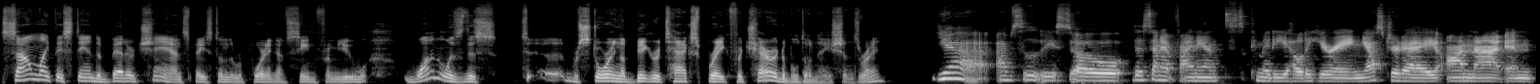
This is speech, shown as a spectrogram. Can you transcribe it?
sound like they stand a better chance based on the reporting I've seen from you. One was this t- uh, restoring a bigger tax break for charitable donations, right? Yeah, absolutely. So the Senate Finance Committee held a hearing yesterday on that and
